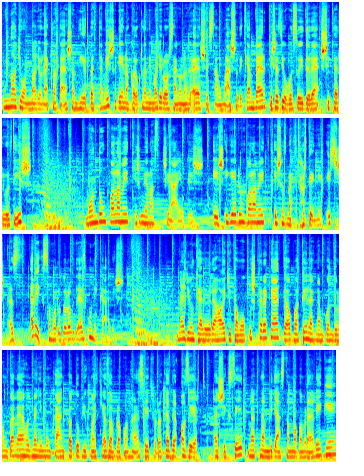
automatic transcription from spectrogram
nagyon-nagyon eklatánsan hirdettem is, hogy én akarok lenni Magyarországon az első számú második ember, és ez jó hosszú időre sikerült is mondunk valamit, és ugyanazt csináljuk is. És ígérünk valamit, és az megtörténik. És ez elég szomorú dolog, de ez unikális. Megyünk előre, hajtjuk a mókuskereket, de abban tényleg nem gondolunk bele, hogy mennyi munkánkat dobjuk majd ki az ablakon, ha ez hétfőről de azért esik szét, mert nem vigyáztam magamra eléggé,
